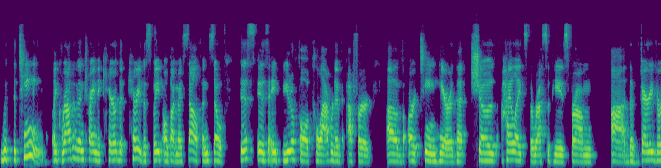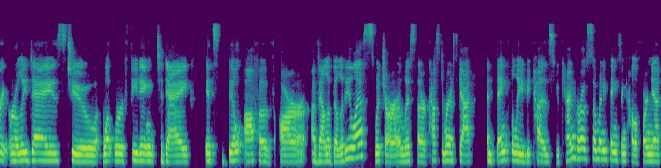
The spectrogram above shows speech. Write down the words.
with the team, like rather than trying to carry the, carry this weight all by myself. And so this is a beautiful collaborative effort of our team here that shows highlights the recipes from uh, the very very early days to what we're feeding today. It's built off of our availability lists which are our lists that our customers get. And thankfully because you can grow so many things in california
